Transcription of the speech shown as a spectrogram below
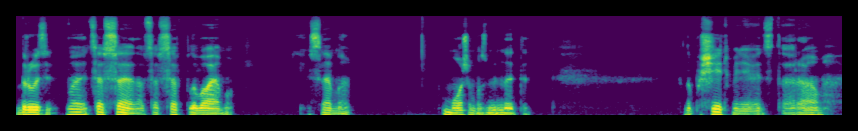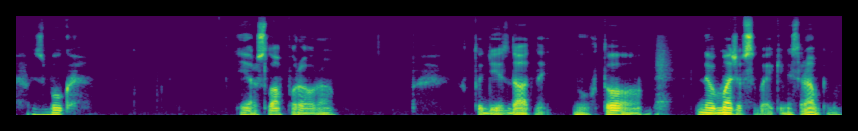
Друзі, ми це все, на це все впливаємо. І все ми можемо змінити. Напишіть мені в інстаграм, фейсбук. Ярослав Пораура. Хто дієздатний, ну хто не обмежив себе якимись рамками.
